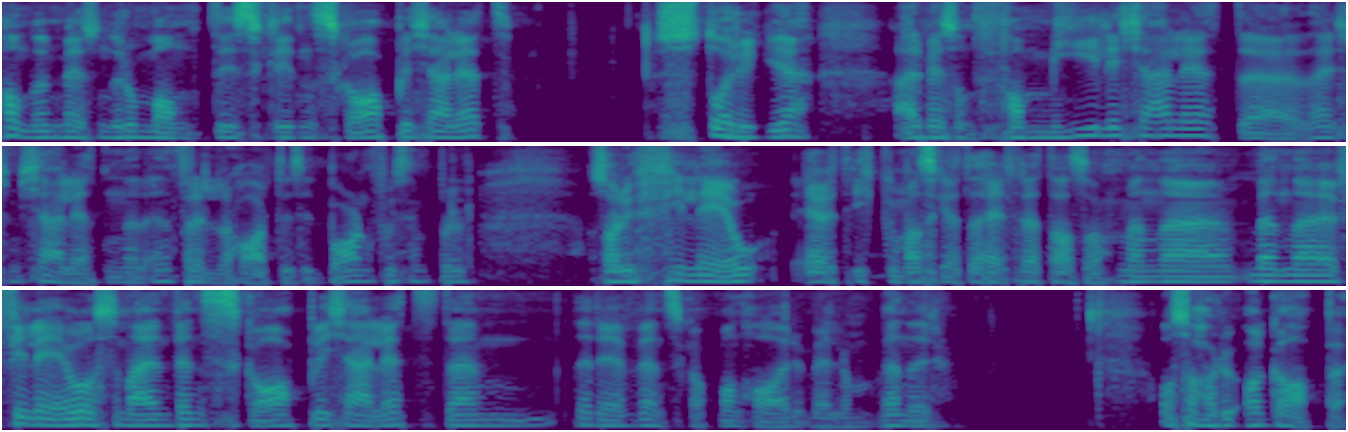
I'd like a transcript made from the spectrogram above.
handler om mer sånn romantisk, lidenskapelig kjærlighet. Storge er mer sånn familiekjærlighet. Det er liksom kjærligheten en forelder har til sitt barn. Eksempel. så har du fileo. Jeg vet ikke om jeg har skrevet det helt rett. altså. Men, uh, men uh, fileo, som er en vennskapelig kjærlighet, det er, det det vennskap man har mellom venner. Og så har du agape.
